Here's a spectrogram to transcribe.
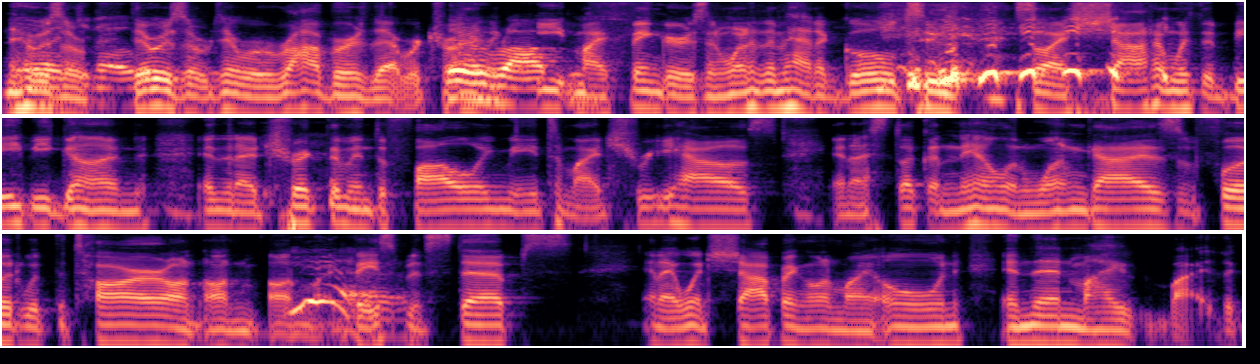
There was Like, a you know, there was a there were robbers that were were trying to robbers. eat my fingers, and one of them had a gold tooth. so I shot him with a BB gun, and then I tricked them into following me to my treehouse. And I stuck a nail in one guy's foot with the tar on on on Yeah. my basement steps. And I went shopping on my own, and then my my the,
